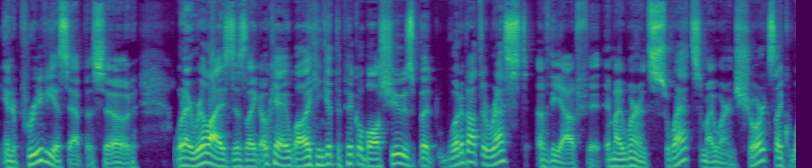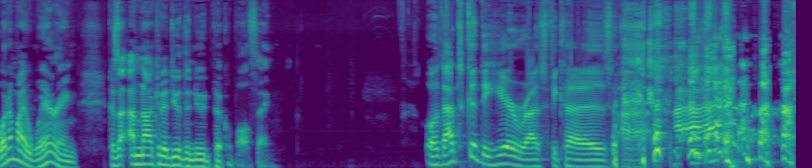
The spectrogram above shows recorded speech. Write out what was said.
in a previous episode. What I realized is like, okay, well, I can get the pickleball shoes, but what about the rest of the outfit? Am I wearing sweats? Am I wearing shorts? Like, what am I wearing? Because I'm not going to do the nude pickleball thing. Well, that's good to hear, Russ, because uh, I,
